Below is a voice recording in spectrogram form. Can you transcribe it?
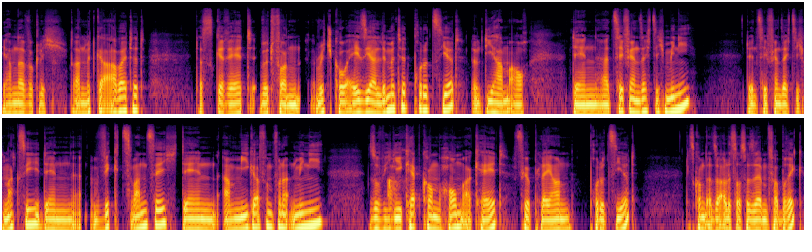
Die haben da wirklich dran mitgearbeitet. Das Gerät wird von Richco Asia Limited produziert und die haben auch den äh, C64 Mini, den C64 Maxi, den äh, VIC 20, den Amiga 500 Mini sowie Ach. die Capcom Home Arcade für PlayOn produziert. Das kommt also alles aus derselben Fabrik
